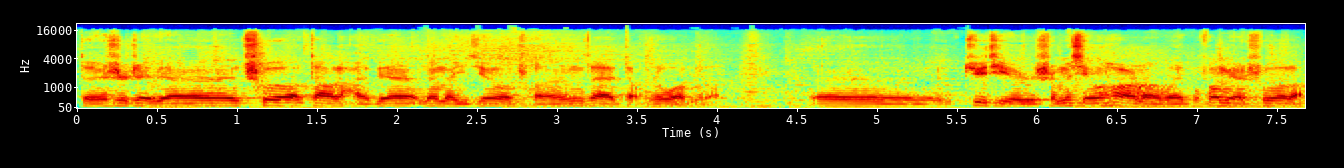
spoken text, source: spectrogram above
等于是这边车到了海边，那么已经有船在等着我们了。嗯，具体是什么型号呢？我也不方便说了。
